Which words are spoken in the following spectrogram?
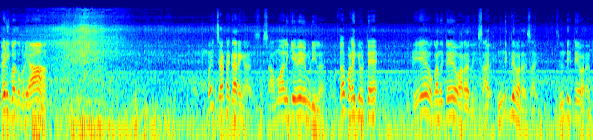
வேடிக்கை பார்க்க போறியா? ரொம்ப சேட்டைக்காரங்க. சமாளிக்கவே முடியல. தான் பழக்கி விட்டேன். அப்படியே உட்காந்துக்கிட்டே வராது சாரி நின்றுக்கிட்டே வராது சாரி. நின்றுக்கிட்டே வராது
